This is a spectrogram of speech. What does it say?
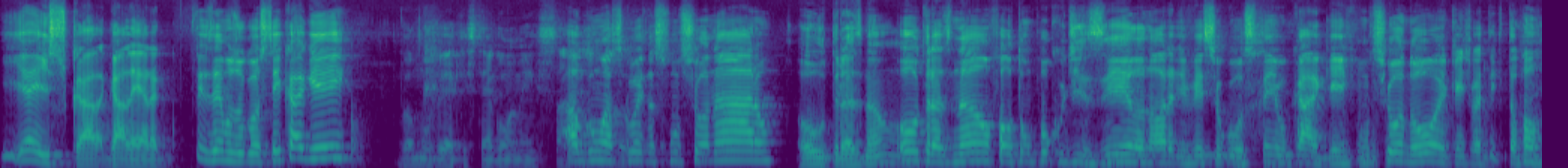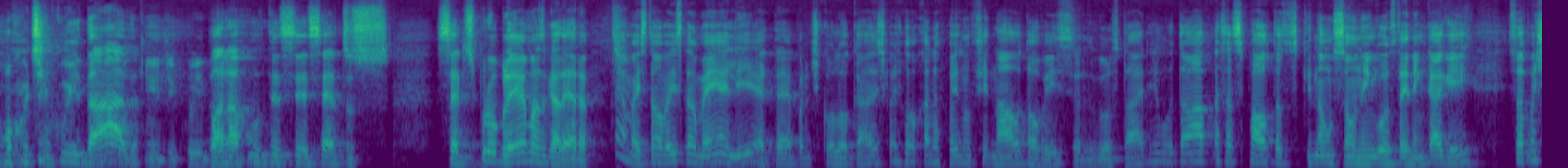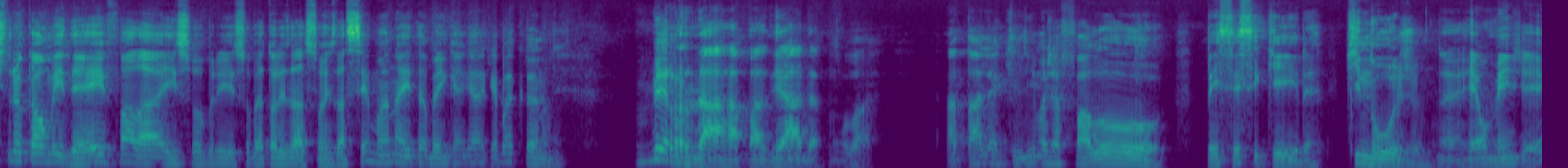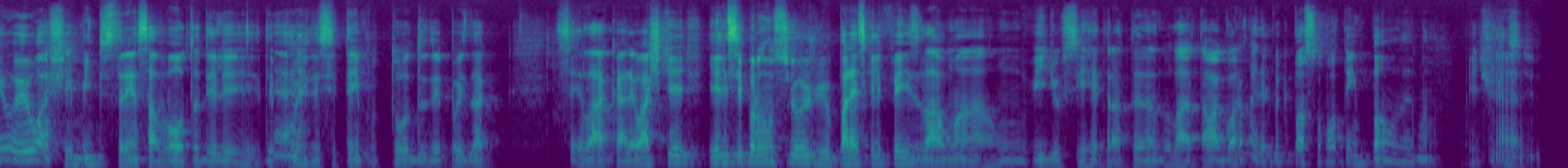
E é isso, cara, galera. Fizemos o gostei, caguei. Vamos ver aqui se tem alguma mensagem. Algumas coisas funcionaram, Outras não. outras não. Faltou um pouco de zelo na hora de ver se o gostei ou caguei funcionou. E que a gente vai ter que tomar um pouco de Um cuidado pouquinho de cuidado. para não acontecer certos, certos problemas, galera. É, mas talvez também ali, até pra te colocar, a gente pode colocar depois no final, talvez, se eles gostarem, e botar uma- essas pautas que não são nem gostei nem caguei, só pra gente trocar uma ideia e falar aí sobre, sobre atualizações da semana aí também, que é, que é bacana. né? Verdade, rapaziada. Vamos lá. Natália Lima já falou PC Siqueira. Que nojo. É, realmente, eu, eu achei muito estranha essa volta dele depois É. desse tempo todo, depois da. Sei lá, cara. Eu acho que ele se pronunciou, parece que ele fez lá uma, um vídeo se retratando lá tal agora, mas depois que passou mal tempão, né, mano? É difícil.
